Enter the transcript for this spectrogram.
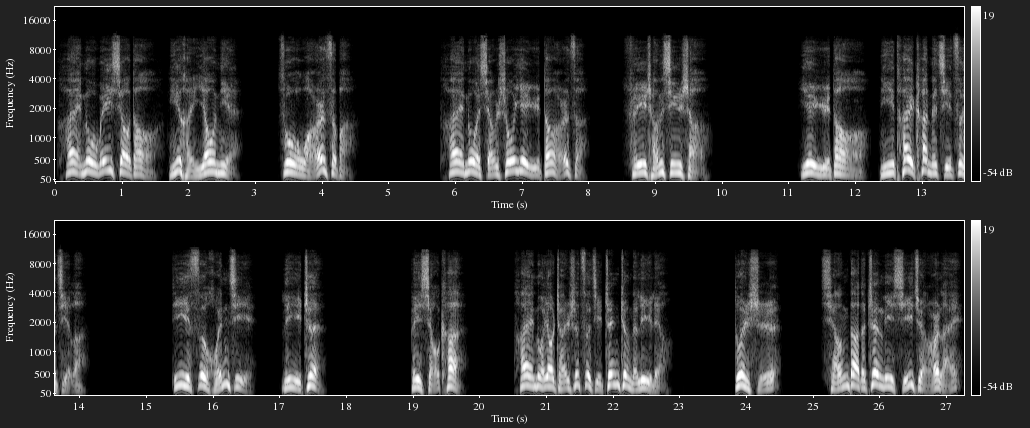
泰诺微笑道：“你很妖孽，做我儿子吧。”泰诺想收夜雨当儿子，非常欣赏。夜雨道：“你太看得起自己了。”第四魂技立阵，被小看。泰诺要展示自己真正的力量，顿时。强大的震力席卷而来，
